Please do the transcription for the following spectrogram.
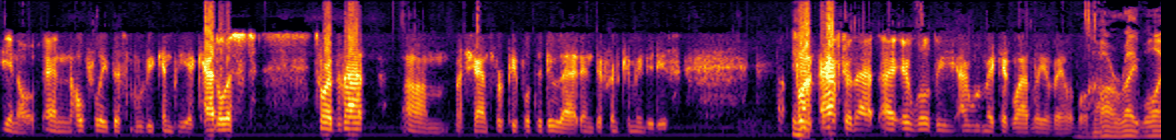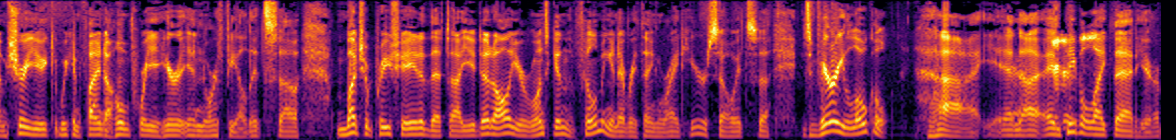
you know, and hopefully this movie can be a catalyst towards that, um, a chance for people to do that in different communities. Yeah. But after that, I, it will be. I will make it widely available. All right. Well, I'm sure you we can find a home for you here in Northfield. It's uh, much appreciated that uh, you did all your once again the filming and everything right here. So it's uh, it's very local and uh, and people like that here.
